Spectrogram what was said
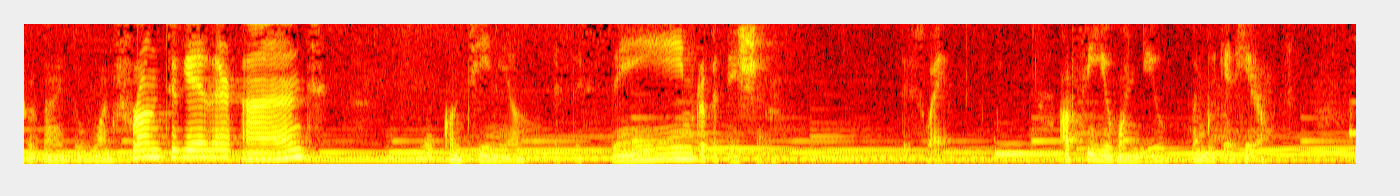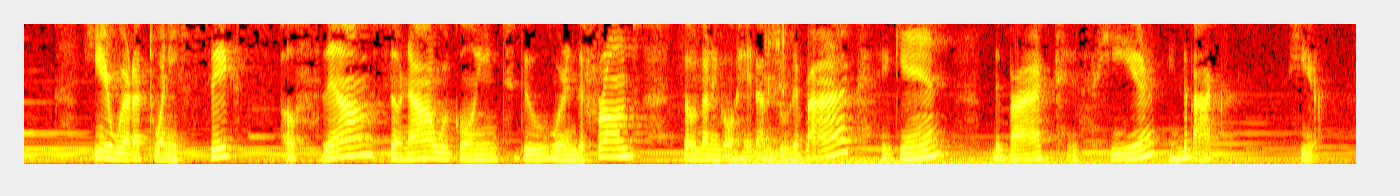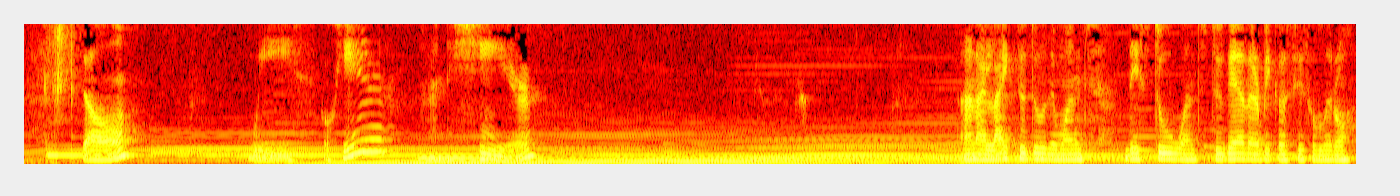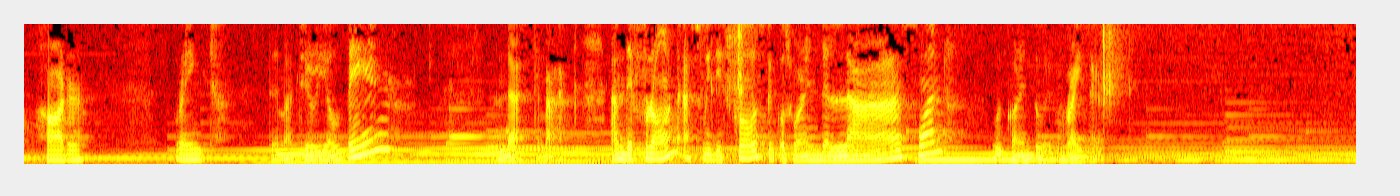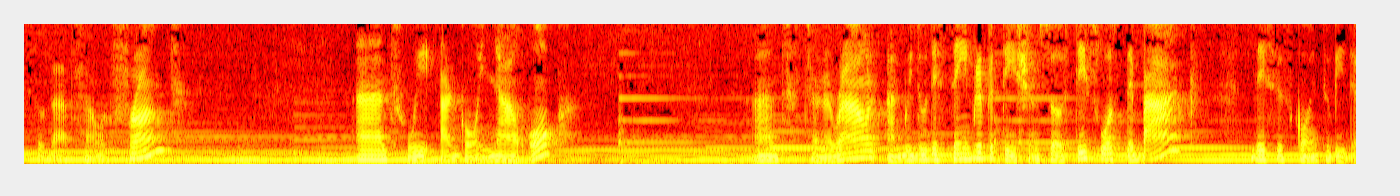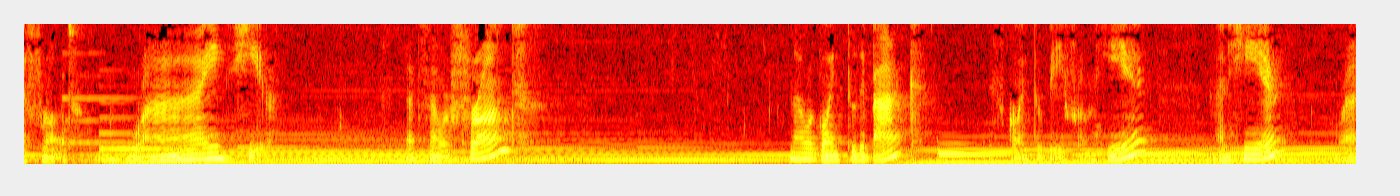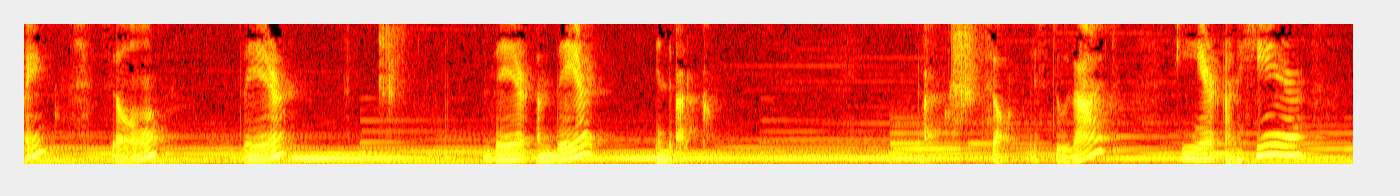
To do one front together and we'll continue the same repetition this way. I'll see you when you when we get here. Here we're at 26 of them. So now we're going to do, we're in the front. So we're gonna go ahead and do the back. Again, the back is here, in the back, here. So we go here and here. And I like to do the ones, these two ones together because it's a little harder. Bring the material there and that's the back. And the front as we discussed because we're in the last one we're gonna do it right there. So that's our front. And we are going now up and turn around and we do the same repetition. So this was the back this is going to be the front right here that's our front now we're going to the back. It's going to be from here and here, right? So there, there and there in the back. The back. So let's do that. Here and here.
